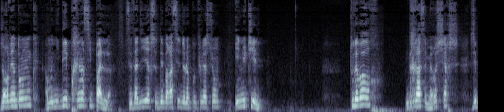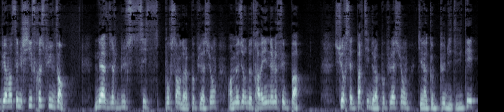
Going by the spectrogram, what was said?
Je reviens donc à mon idée principale, c'est-à-dire se débarrasser de la population inutile. Tout d'abord, grâce à mes recherches, j'ai pu avancer le chiffre suivant. 9,6% de la population en mesure de travailler ne le fait pas. Sur cette partie de la population qui n'a que peu d'utilité,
